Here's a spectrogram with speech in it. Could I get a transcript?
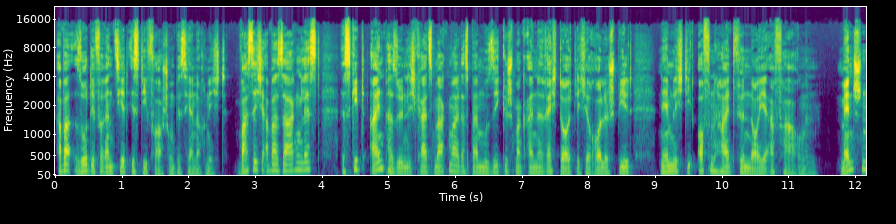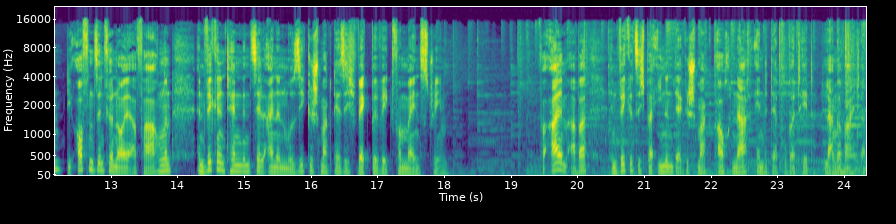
Aber so differenziert ist die Forschung bisher noch nicht. Was sich aber sagen lässt, es gibt ein Persönlichkeitsmerkmal, das beim Musikgeschmack eine recht deutliche Rolle spielt, nämlich die Offenheit für neue Erfahrungen. Menschen, die offen sind für neue Erfahrungen, entwickeln tendenziell einen Musikgeschmack, der sich wegbewegt vom Mainstream. Vor allem aber entwickelt sich bei ihnen der Geschmack auch nach Ende der Pubertät lange weiter.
